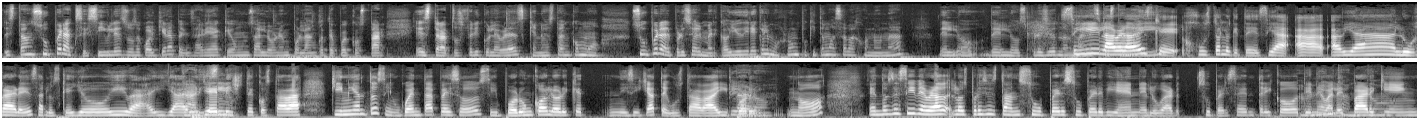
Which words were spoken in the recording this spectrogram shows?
están súper accesibles, o sea, cualquiera pensaría que un salón en Polanco te puede costar estratosférico, la verdad es que no están como súper al precio del mercado. Yo diría que a lo mejor un poquito más abajo, ¿no, Nat? De, lo, de los precios normales. Sí, la verdad es que justo lo que te decía, había lugares a los que yo iba y ya el Yelish te costaba 550 pesos y por un color que ni siquiera te gustaba y por, ¿no? Entonces sí, de verdad, los precios están súper, súper bien, el lugar súper céntrico, tiene ballet parking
